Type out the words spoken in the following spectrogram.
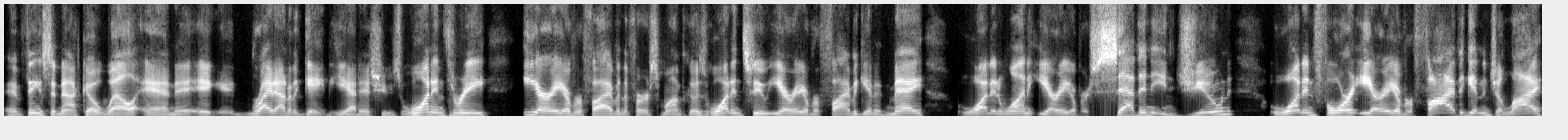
and things did not go well. And it, it, right out of the gate, he had issues. One in three ERA over five in the first month, goes one and two, ERA over five again in May, one and one, ERA over seven in June, one and four, ERA over five again in July.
